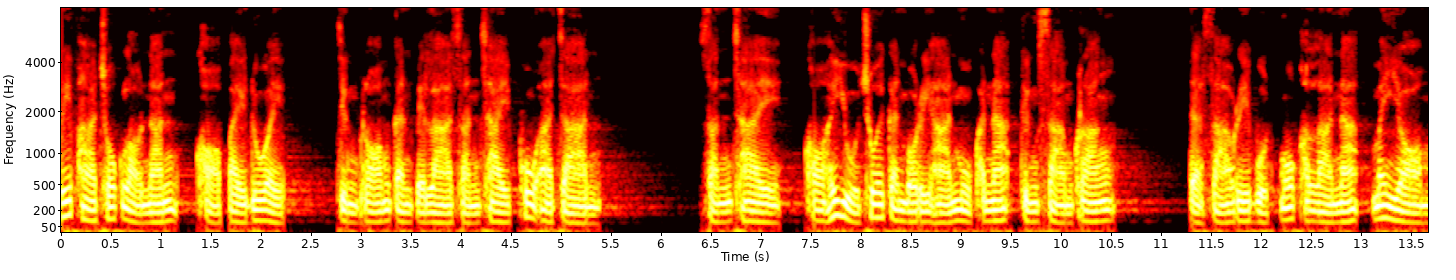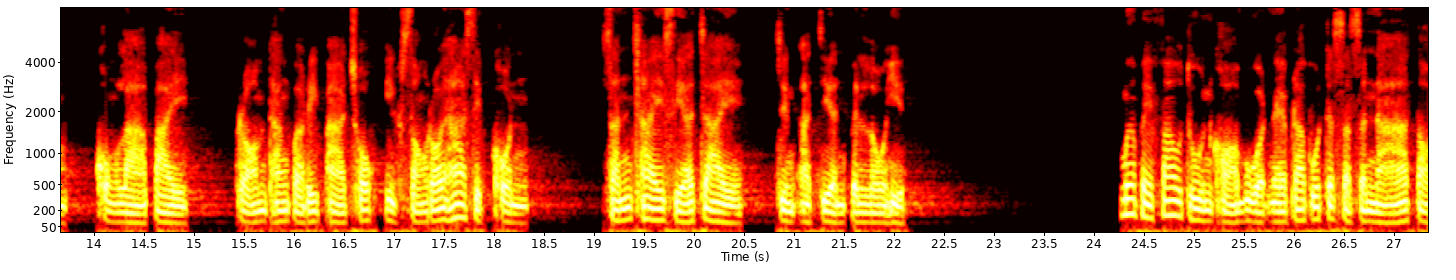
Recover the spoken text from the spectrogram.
ริพาชกเหล่านั้นขอไปด้วย จึงพร้อมกันไปลาสัญชัยผู้อาจารย์ สัญชัยขอให้อยู่ช่วยกันบริหารหมู่คณะถึงสามครั้ง แต่สาวรีบุตรโมคลานะไม่ยอมคงลาไป พร้อมทั้งปริพาชกอีก 250 คน สัญชัยเสียใจ จึงอาเจียนเป็นโลหิต เมื่อไปเฝ้าทูลขอบวชในพระพุทธศาสนาต่อ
